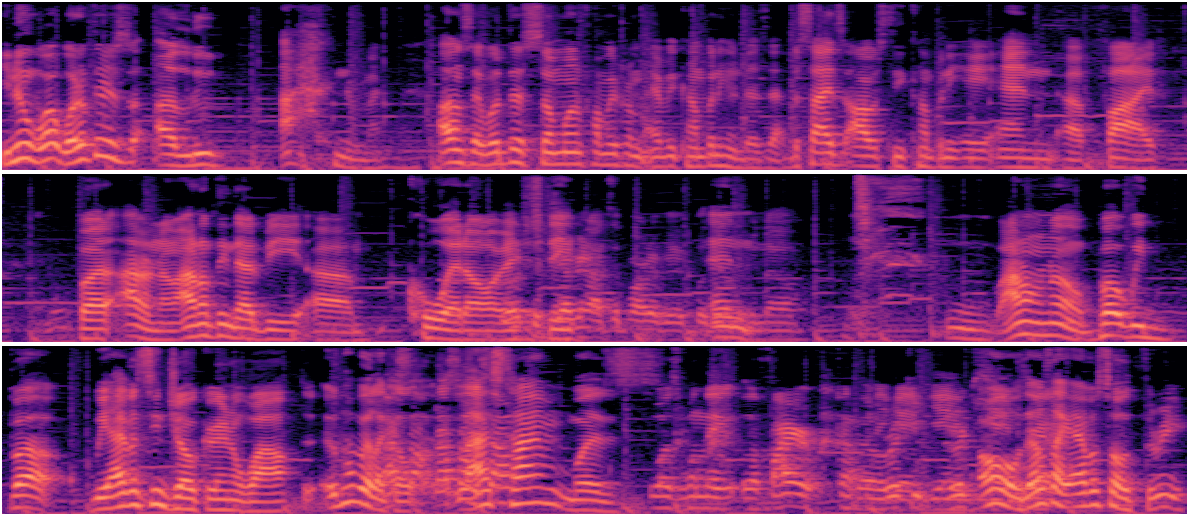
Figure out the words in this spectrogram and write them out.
You know what? What if there's a loot? Ah, never mind. I don't say. What if there's someone probably from every company who does that? Besides, obviously, company A and uh, five. But I don't know. I don't think that'd be um, cool at all or What if the interesting. Juggernaut's a part of it, but And- and, know. I don't know. But we but we haven't seen Joker in a while. It was probably like That's a, not- that's what it last sound- time was. Was when they the fire company The Ricky- game, game Ricky- Oh, that was like episode three.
